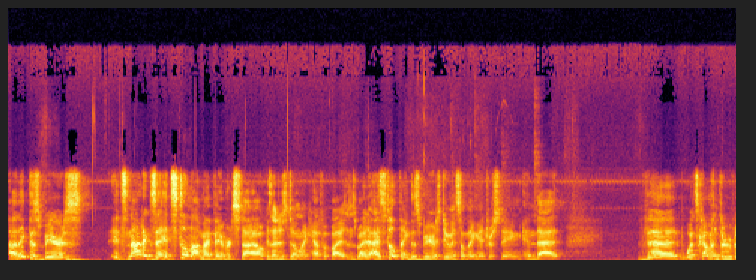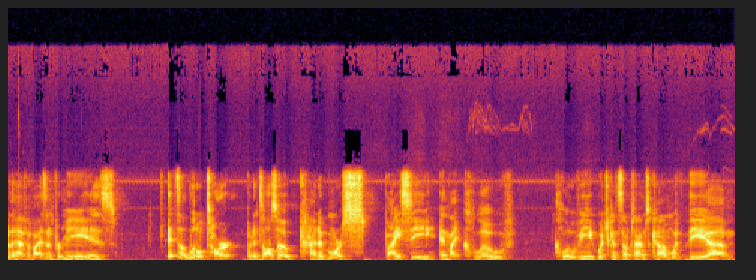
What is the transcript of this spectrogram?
I think this beer is. It's not exact. It's still not my favorite style because I just don't like Hefeweizens. But I, I still think this beer is doing something interesting in that the what's coming through for the Hefeweizen for me is it's a little tart, but it's also kind of more spicy and like clove, clovey, which can sometimes come with the um,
